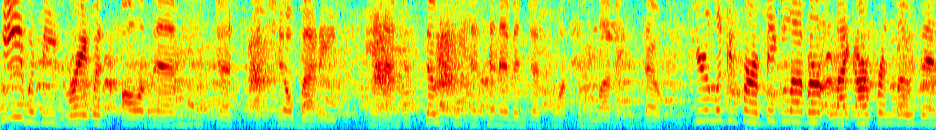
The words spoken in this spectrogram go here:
he would be great with all of them. He's just a chill buddy and just so sweet and attentive and just wants some loving. So if you're looking for a big lover like our friend Lozen,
